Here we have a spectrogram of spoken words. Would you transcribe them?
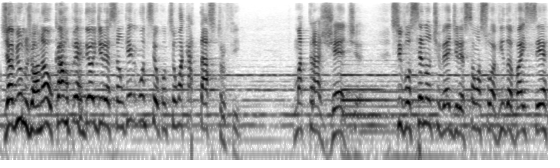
Já viu no jornal? O carro perdeu a direção. O que aconteceu? Aconteceu uma catástrofe, uma tragédia. Se você não tiver direção, a sua vida vai ser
